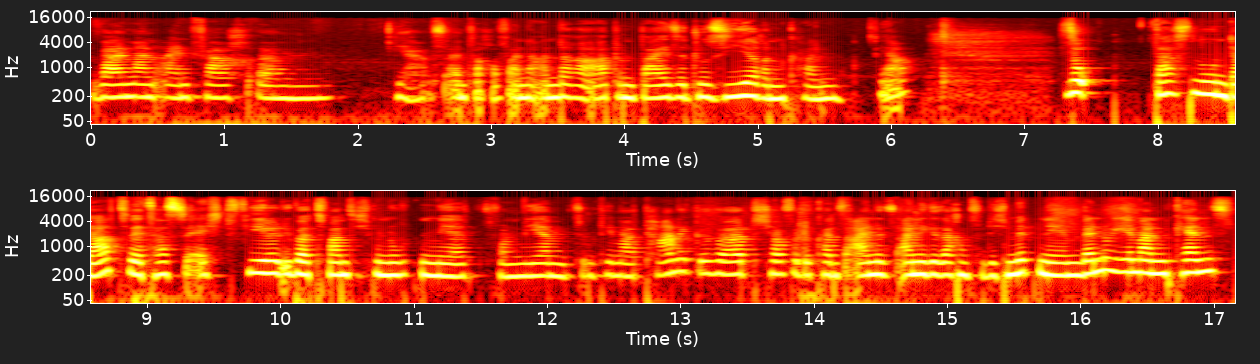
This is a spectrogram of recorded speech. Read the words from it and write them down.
weil man einfach, ähm, ja, es einfach auf eine andere Art und Weise dosieren kann. Ja. So, das nun dazu. Jetzt hast du echt viel, über 20 Minuten mehr von mir zum Thema Panik gehört. Ich hoffe, du kannst eines, einige Sachen für dich mitnehmen. Wenn du jemanden kennst,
